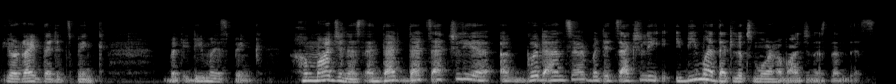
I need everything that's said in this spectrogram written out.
You're right that it's pink, but edema is pink. Homogeneous and that that's actually a, a good answer but it's actually edema that looks more homogeneous than this.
